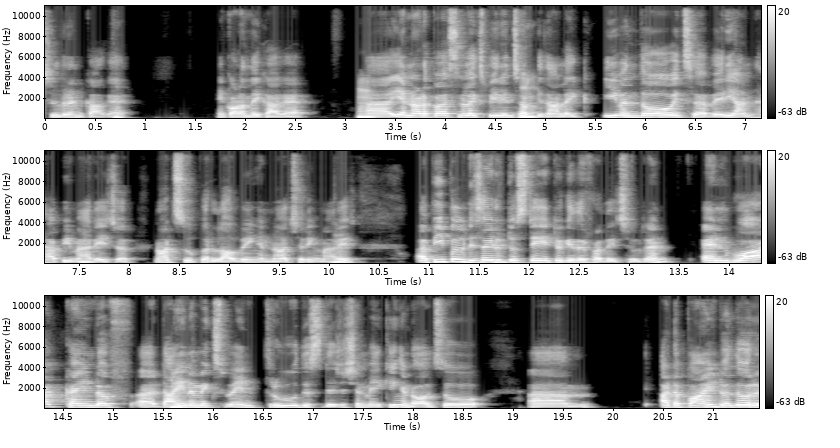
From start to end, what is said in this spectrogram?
childrenக்காக என் குழந்தைக்காக Mm. Uh, என்னோட பர்சனல் எக்ஸ்பீரியன்ஸ் Mm. அப்படிதான் like even though it's a very unhappy marriage or not super loving and nurturing marriage people decided to stay together for their children and what kind of uh, dynamics went through this decision making and also um, at a point வந்து ஒரு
